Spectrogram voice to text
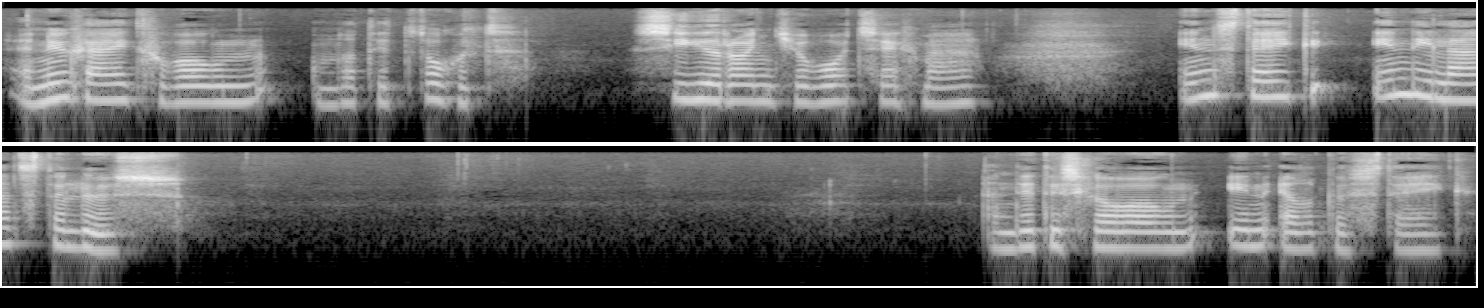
en nu ga ik gewoon omdat dit toch het sierrandje wordt zeg maar insteken in die laatste lus. En dit is gewoon in elke steek.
